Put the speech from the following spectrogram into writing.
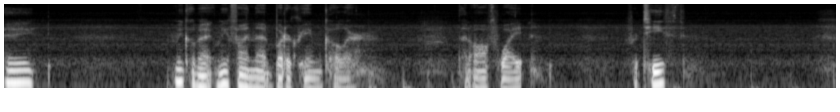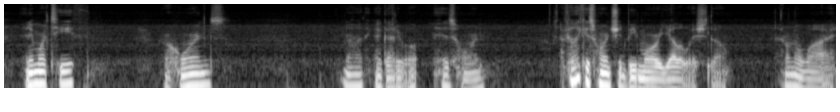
Okay. Let me go back. Let me find that buttercream color. That off-white. For teeth. Any more teeth? Or horns? No, I think I got it. Oh, his horn. I feel like his horn should be more yellowish, though. I don't know why.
